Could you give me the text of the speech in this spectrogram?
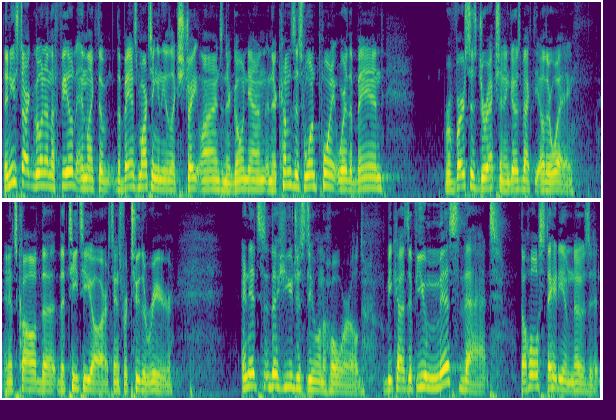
then you start going down the field, and like the, the band's marching in these like straight lines, and they're going down. And there comes this one point where the band reverses direction and goes back the other way. And it's called the, the TTR, stands for to the rear. And it's the hugest deal in the whole world. Because if you miss that, the whole stadium knows it.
